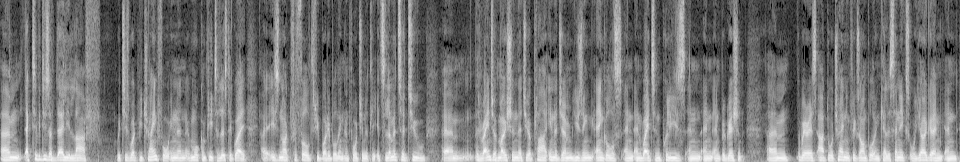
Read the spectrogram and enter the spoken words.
Um, activities of daily life which is what we train for in a more complete holistic way, uh, is not fulfilled through bodybuilding, unfortunately. It's limited to um, the range of motion that you apply in a gym using angles and, and weights and pulleys and, and, and progression. Um, whereas outdoor training, for example, in calisthenics or yoga and, and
